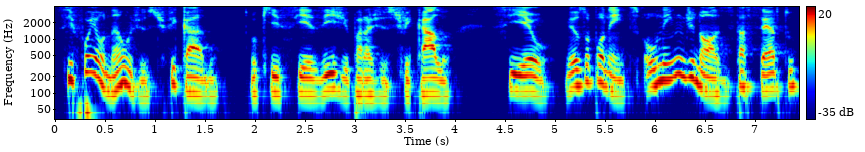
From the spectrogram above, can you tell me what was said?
se foi ou não justificado, o que se exige para justificá-lo, se eu, meus oponentes ou nenhum de nós está certo,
